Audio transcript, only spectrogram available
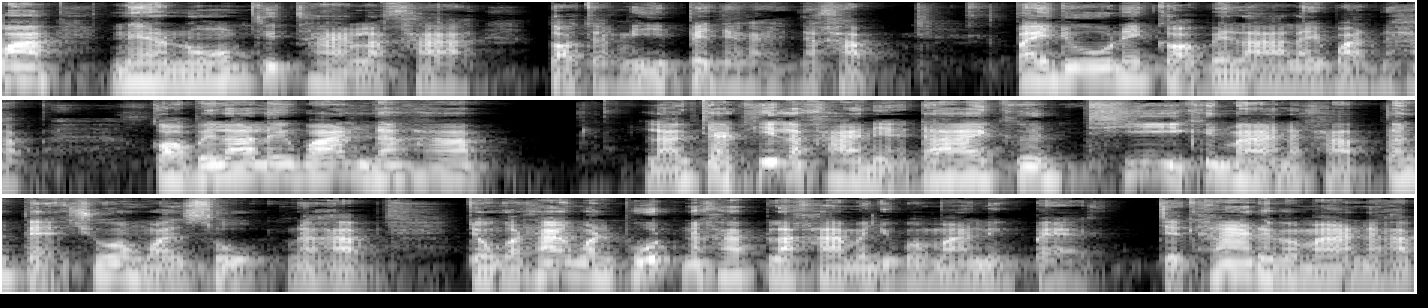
ว่าแนวโน้มทิศทางราคาต่อจากนี้เป็นยังไงนะครับ ไปดูในกรอบเวลารายวันนะครับ กรอบเวลารายวันนะครับ หลังจากที่ราคาเนี่ยได้เคลื่อนที่ขึ้นมานะครับ ตั้งแต่ช่วงวันศุกร์นะครับจนกระทั่งวันพุธนะครับ ราคามาอยู่ประมาณ 1875 โดยประมาณนะครับ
